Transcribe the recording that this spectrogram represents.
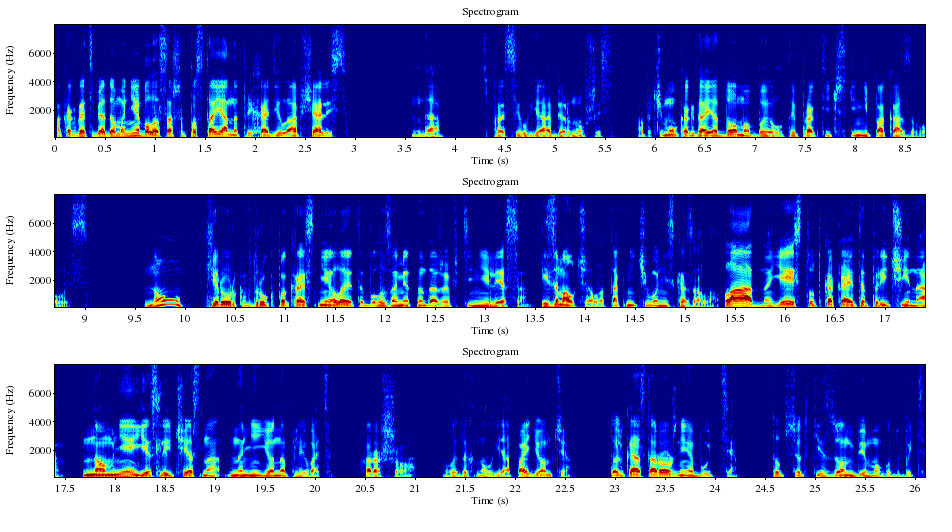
«А когда тебя дома не было, Саша постоянно приходила, общались». «Да», — спросил я, обернувшись. «А почему, когда я дома был, ты практически не показывалась?» «Ну...» — хирург вдруг покраснела, это было заметно даже в тени леса. И замолчала, так ничего не сказала. «Ладно, есть тут какая-то причина, но мне, если честно, на нее наплевать». «Хорошо», — выдохнул я, — «пойдемте. Только осторожнее будьте. Тут все-таки зомби могут быть».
